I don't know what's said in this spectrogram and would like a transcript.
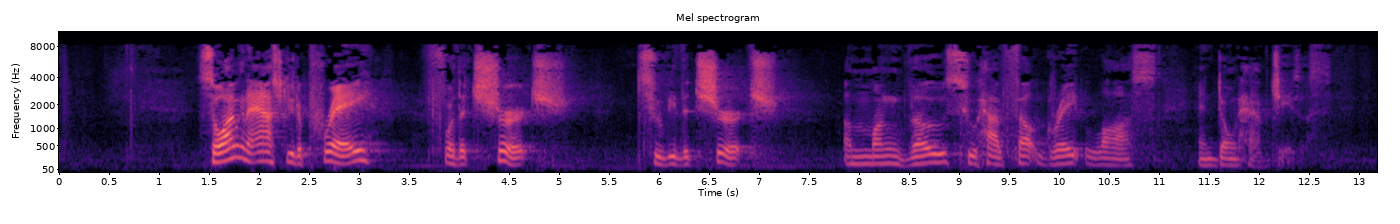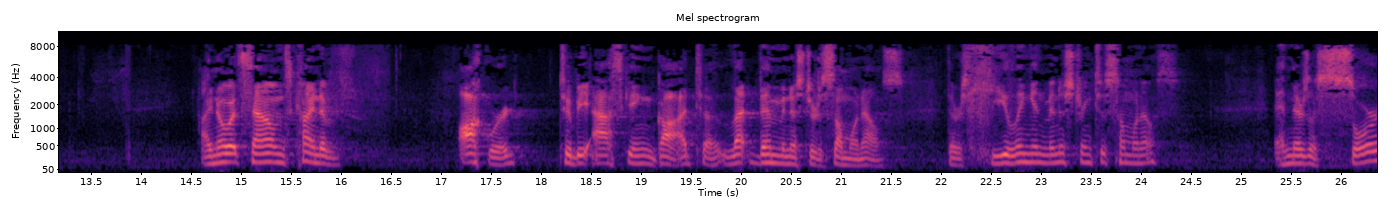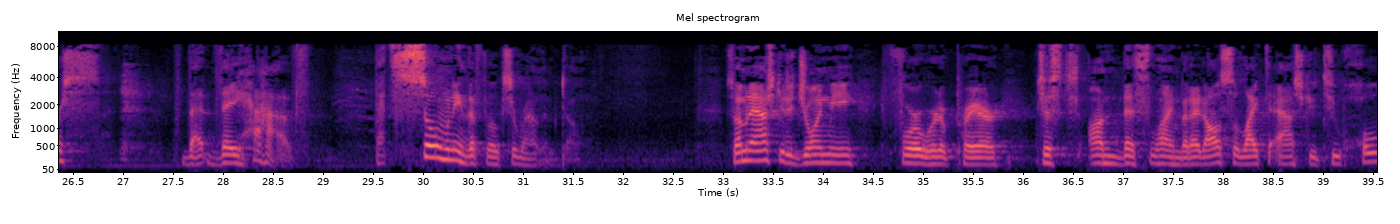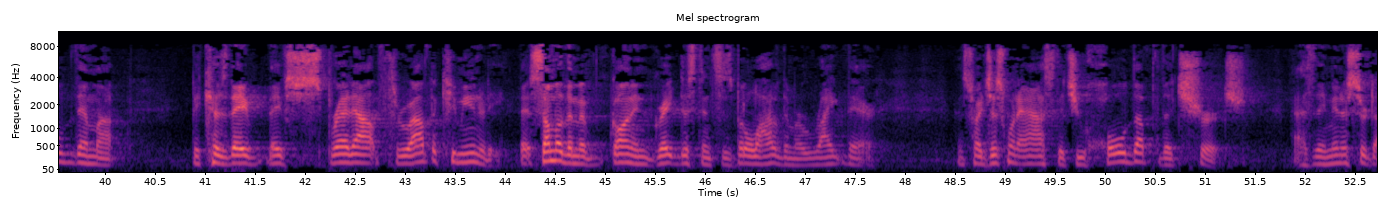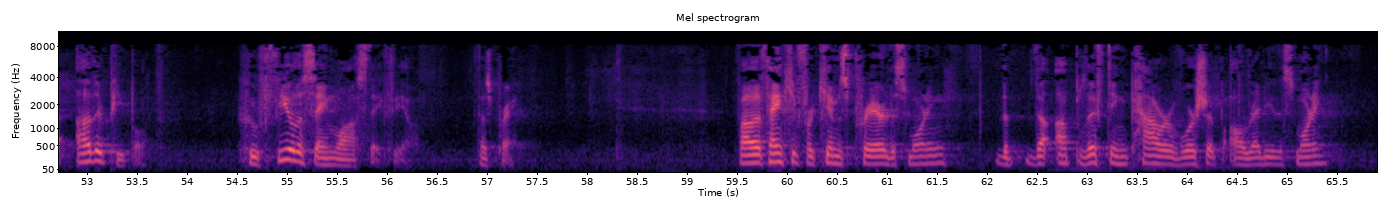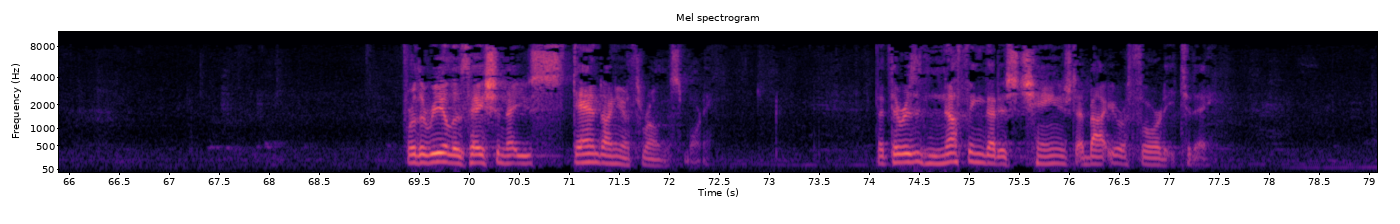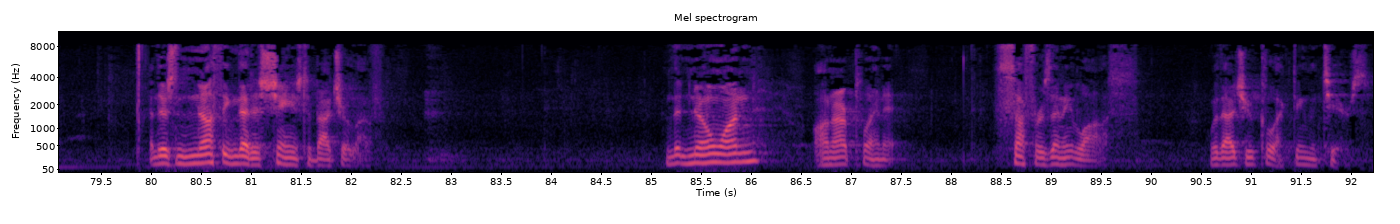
So I'm going to ask you to pray for the church to be the church among those who have felt great loss and don't have Jesus. I know it sounds kind of awkward to be asking God to let them minister to someone else. There's healing in ministering to someone else. And there's a source that they have that so many of the folks around them don't. So I'm going to ask you to join me for a word of prayer just on this line, but I'd also like to ask you to hold them up because they've, they've spread out throughout the community. Some of them have gone in great distances, but a lot of them are right there. And so I just want to ask that you hold up the church as they minister to other people who feel the same loss they feel. Let's pray. Father, thank you for Kim's prayer this morning, the, the uplifting power of worship already this morning. For the realization that you stand on your throne this morning. That there is nothing that has changed about your authority today. And there's nothing that has changed about your love. And that no one on our planet suffers any loss without you collecting the tears.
